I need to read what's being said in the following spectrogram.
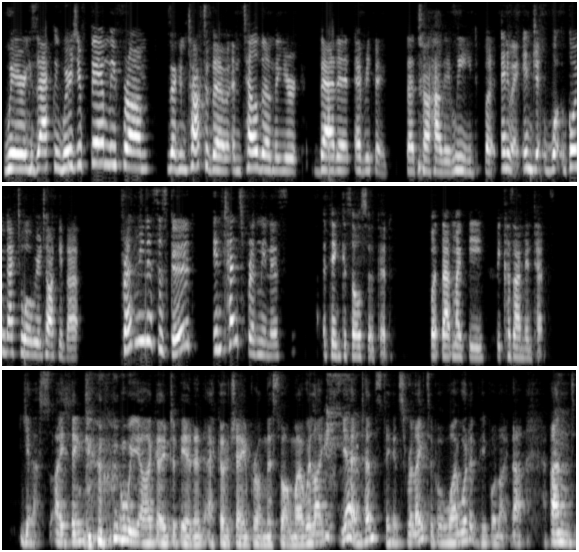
Where exactly? Where's your family from? So I can talk to them and tell them that you're bad at everything. That's not how they lead. But anyway, in, going back to what we were talking about, friendliness is good. Intense friendliness, I think, is also good. But that might be because I'm intense. Yes, I think we are going to be in an echo chamber on this one where we're like, yeah, intensity, it's relatable. Why wouldn't people like that? And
